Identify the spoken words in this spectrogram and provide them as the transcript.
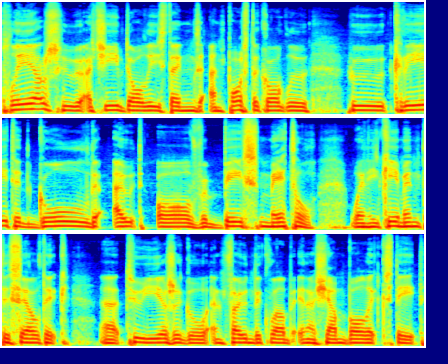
players who achieved all these things and Postecoglou who created gold out of base metal when he came into Celtic uh, two years ago and found the club in a shambolic state.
